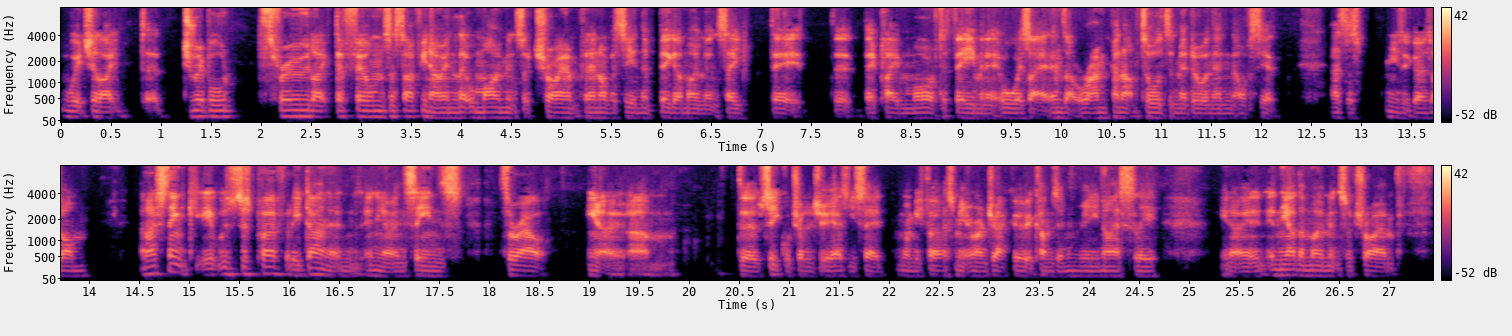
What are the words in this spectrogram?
which are like d- dribbled through like the films and stuff. You know, in little moments of triumph, and then obviously in the bigger moments, they they they, they play more of the theme, and it always like ends up ramping up towards the middle, and then obviously it, as the music goes on, and I just think it was just perfectly done, and, and you know, in scenes throughout, you know, um, the sequel trilogy, as you said, when we first meet her on Jakku, it comes in really nicely. You know, in, in the other moments of triumph,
